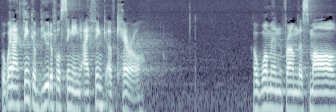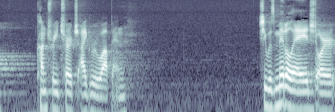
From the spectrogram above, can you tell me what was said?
but when I think of beautiful singing, I think of Carol, a woman from the small country church I grew up in. She was middle aged, or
